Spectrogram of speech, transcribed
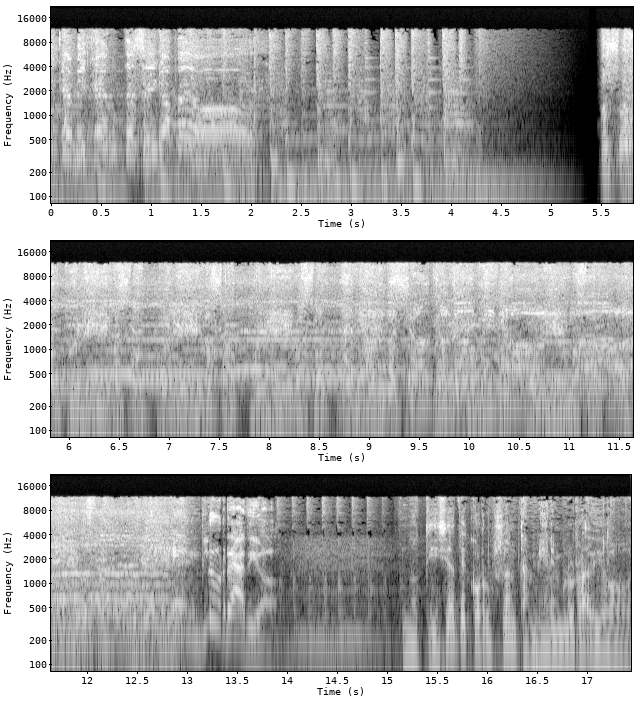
Y que mi gente siga peor. Voz Populi, Radio. Noticias de corrupción también en Blue Radio,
